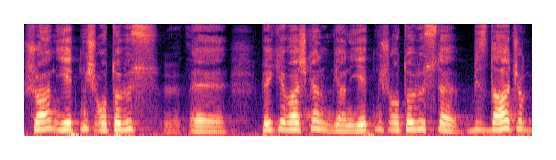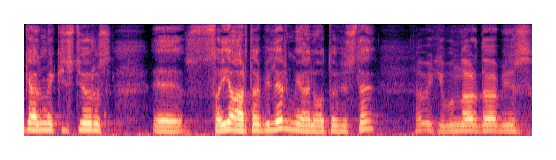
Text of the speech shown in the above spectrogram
şu an 70 otobüs. E, peki başkanım yani 70 otobüsle biz daha çok gelmek istiyoruz. E, sayı artabilir mi yani otobüste? Tabii ki bunlarda bir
